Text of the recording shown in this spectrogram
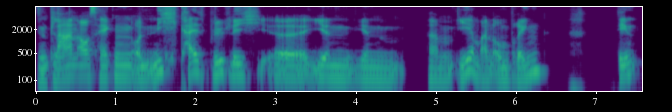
diesen Plan aushacken und nicht kaltblütlich äh, ihren, ihren ähm, Ehemann umbringen. Den,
